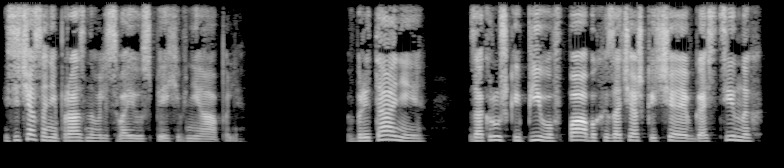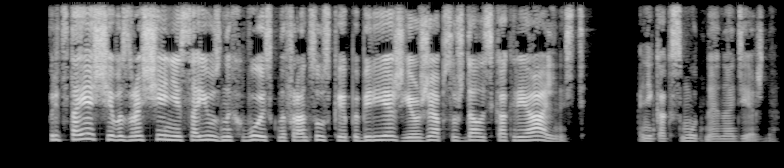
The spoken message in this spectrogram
и сейчас они праздновали свои успехи в Неаполе. В Британии, за кружкой пива в пабах и за чашкой чая в гостиных, предстоящее возвращение союзных войск на французское побережье уже обсуждалось как реальность, а не как смутная надежда.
